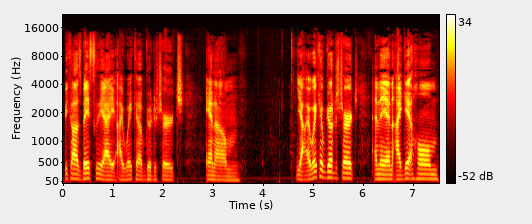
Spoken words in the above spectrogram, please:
because basically I, I wake up, go to church, and, um, yeah, I wake up, go to church, and then I get home,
